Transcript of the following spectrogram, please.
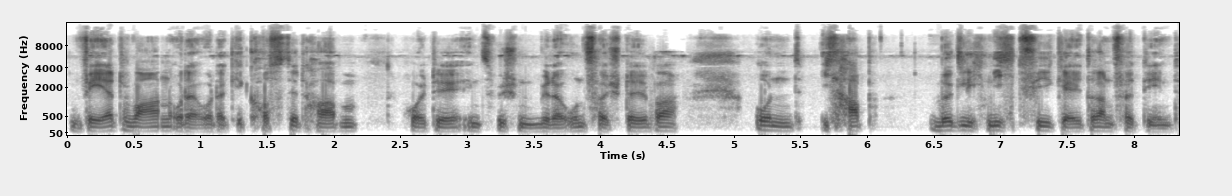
wert waren oder, oder gekostet haben. Heute inzwischen wieder unvorstellbar. Und ich habe wirklich nicht viel Geld dran verdient.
